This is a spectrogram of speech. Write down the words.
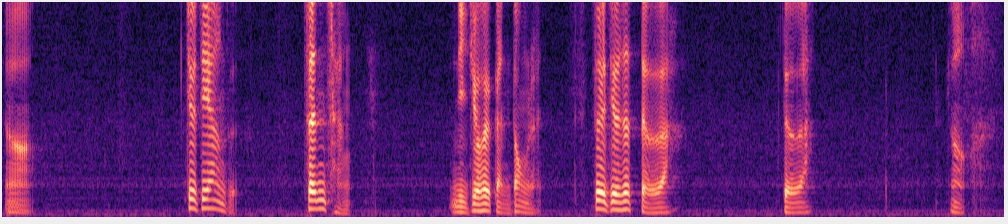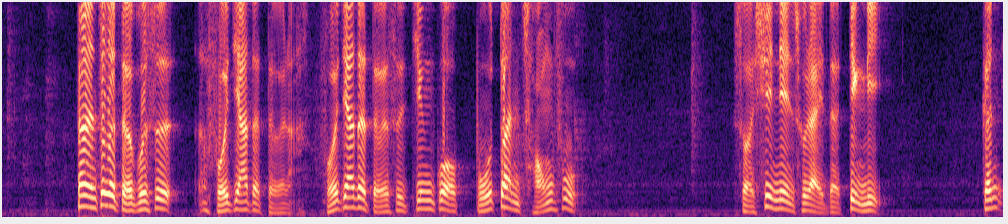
啊，就这样子，真诚，你就会感动人，这就是德啊，德啊，啊，当然这个德不是佛家的德啦，佛家的德是经过不断重复。所训练出来的定力，跟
